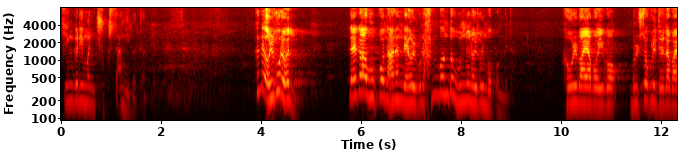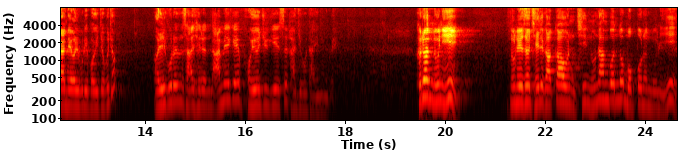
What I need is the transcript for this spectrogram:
찡그림은 죽상이거든. 근데 얼굴은 내가 웃고 나는 내 얼굴을 한 번도 웃는 얼굴 못 봅니다. 거울 봐야 보이고 물속을 들여다봐야 내 얼굴이 보이죠. 그죠? 얼굴은 사실은 남에게 보여주기 위해서 가지고 다니는 거예요. 그런 눈이 눈에서 제일 가까운 지 눈 한 번도 못 보는 눈이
